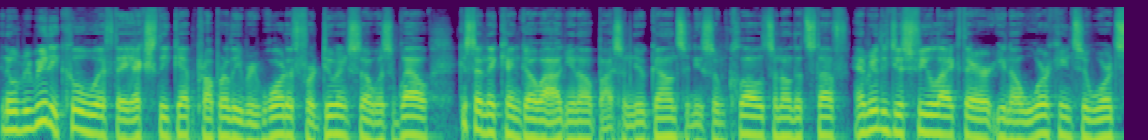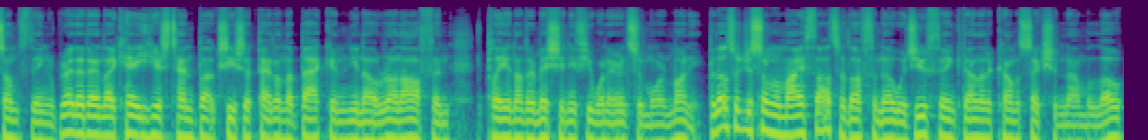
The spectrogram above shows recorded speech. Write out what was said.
And it would be really cool if they actually get properly rewarded for doing so as well, because then they can go out, you know, buy some new guns and use some clothes and all that stuff, and really just feel like they're you know, working towards something rather than like, hey, here's 10 bucks, here's a pat on the back, and, you know, run off and play another mission if you want to earn some more money. But those are just some of my thoughts. I'd love to know what you think down in the comment section down below.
